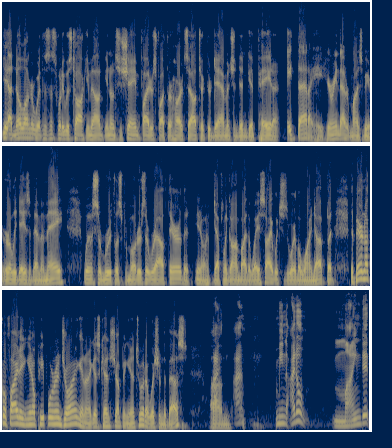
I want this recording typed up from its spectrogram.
Yeah, no longer with us. That's what he was talking about. You know, it's a shame fighters fought their hearts out, took their damage, and didn't get paid. I hate that. I hate hearing that. It reminds me of early days of MMA with some ruthless promoters that were out there that, you know, have definitely gone by the wayside, which is where they'll wind up. But the bare knuckle fighting, you know, people were enjoying, and I guess Ken's jumping into it. I wish him the best. Um, I, I, I mean, I don't mind it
